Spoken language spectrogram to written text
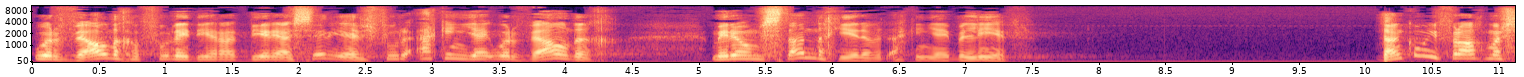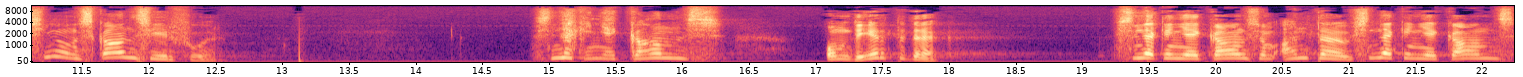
oorweldig gevoel het deur deur die Assiriërs, voer ek en jy oorweldig met die omstandighede wat ek en jy beleef. Dan kom die vraag, maar sien ons kans hiervoor? Sien ek en jy kans om deur te druk? Sien ek en jy kans om aan te hou? Sien ek en jy kans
